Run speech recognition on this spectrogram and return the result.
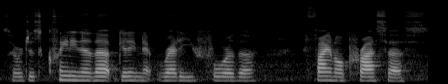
So we're just cleaning it up getting it ready for the final process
